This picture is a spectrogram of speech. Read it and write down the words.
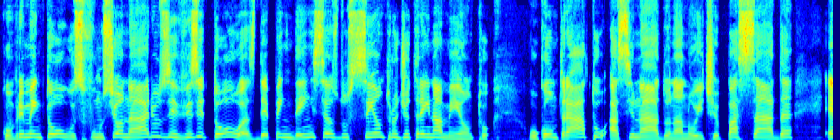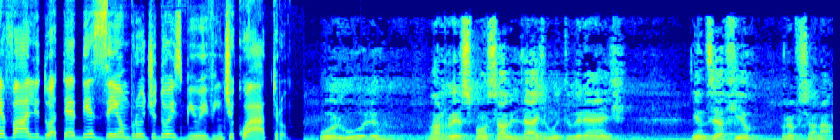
cumprimentou os funcionários e visitou as dependências do centro de treinamento. O contrato, assinado na noite passada, é válido até dezembro de 2024. Um orgulho, uma responsabilidade muito grande e um desafio profissional.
